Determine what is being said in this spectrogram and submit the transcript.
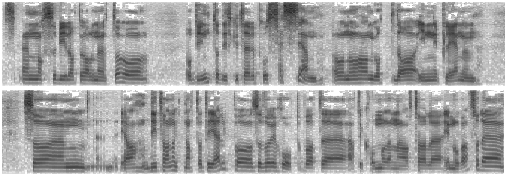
hatt en masse bilaterale møter og, og begynt å diskutere prosess igjen. Og nå har han gått da inn i plenum. Så um, ja, de tar nok natta til hjelp, og så får vi håpe på at, eh, at det kommer en avtale i morgen. For det,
